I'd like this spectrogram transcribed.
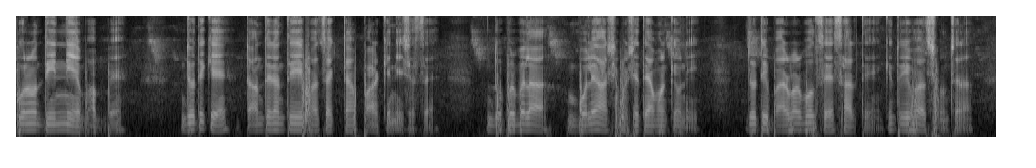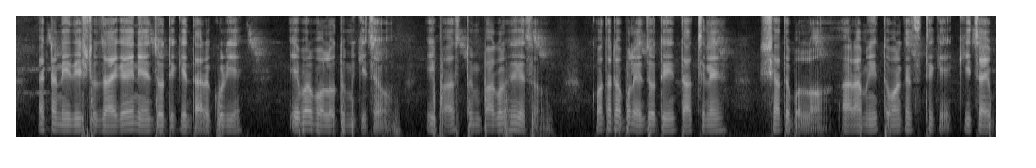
পুরনো দিন নিয়ে ভাববে। জ্যোতিকে টানতে টানতে ফাঁস একটা পার্কে নিয়ে এসেছে। দুপুরবেলা বলে আশেপাশে তেমন কেউ নেই। জ্যোতি বারবার বলছে ছাড়তে কিন্তু এবার শুনছে না। একটা নির্দিষ্ট জায়গায় এনে জ্যোতিকে দাঁড় করিয়ে এবার বলো তুমি কি চাও? ইফাস তুমি পাগল হয়ে গেছো? কথাটা বলে জ্যোতি তার ছেলের সাথে বলল, আর আমি তোমার কাছ থেকে কি চাইব?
